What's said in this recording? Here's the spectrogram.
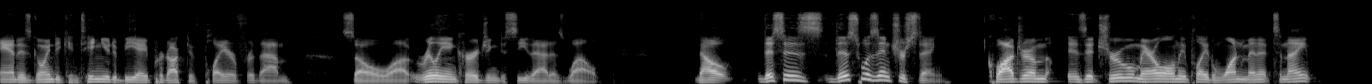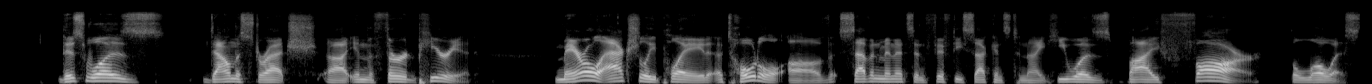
and is going to continue to be a productive player for them. So uh, really encouraging to see that as well. Now this is this was interesting. Quadrum, is it true Merrill only played one minute tonight? This was down the stretch uh, in the third period. Merrill actually played a total of seven minutes and 50 seconds tonight. He was by far the lowest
